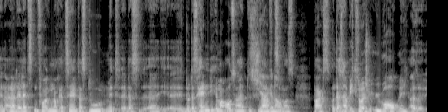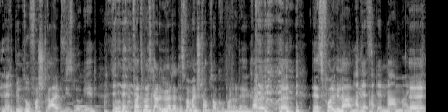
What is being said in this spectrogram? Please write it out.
in einer der letzten Folgen noch erzählt, dass du mit äh, das, äh, du das Handy immer außerhalb des Ja, genau. Packst. Und das habe ich zum Beispiel überhaupt nicht. Also Ne? ich bin so verstrahlt, wie es nur geht. So, falls man es gerade gehört hat, das war mein Staubsaugroboter, der gerade, äh, der ist voll geladen. hat, jetzt. der, hat der einen Namen eigentlich? äh,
